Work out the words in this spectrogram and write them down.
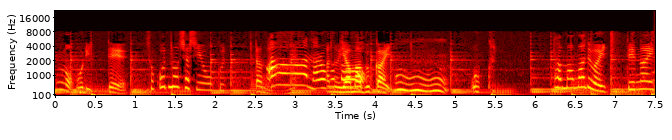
も降りてそこの写真を送ったんですよねああ、なるほど。あの山深いうんうんうん。送ったままでは行ってない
